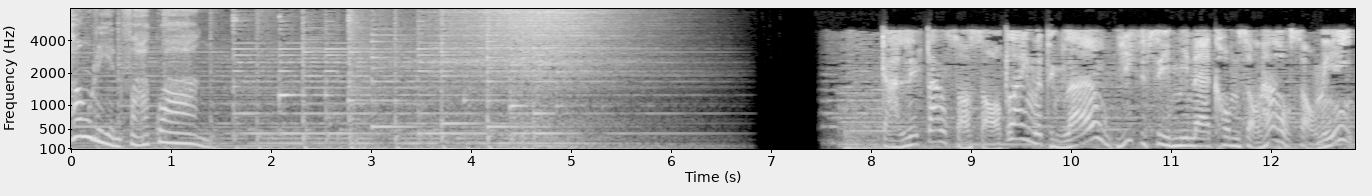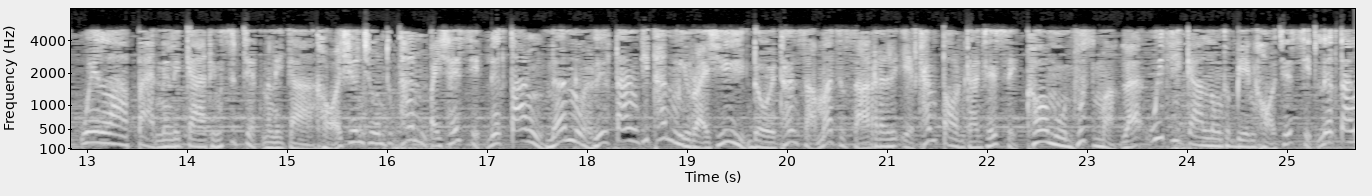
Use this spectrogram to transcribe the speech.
ห้องเรียนฟ้ากว้าง เลือกตั้งสสใกล้มาถึงแล้ว 24 มีนาคม 2562 นี้ เวลา 8 นาฬิกาถึง 17 นาฬิกา ขอเชิญชวนทุกท่านไปใช้สิทธิ์เลือกตั้งณหน่วยเลือกตั้งที่ท่านมีรายชื่อ โดยท่านสามารถศึกษารายละเอียดขั้นตอนการใช้สิทธิ์ข้อมูลผู้สมัคร และวิธีการลงทะเบียนขอใช้สิทธิ์เลือกตั้ง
